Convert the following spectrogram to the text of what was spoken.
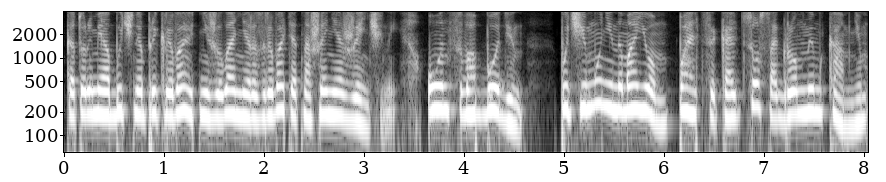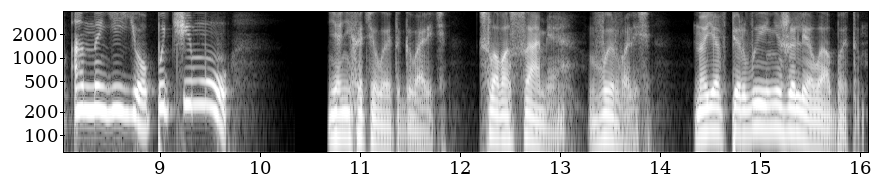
которыми обычно прикрывают нежелание разрывать отношения с женщиной. Он свободен. Почему не на моем пальце кольцо с огромным камнем, а на ее? Почему?» Я не хотела это говорить. Слова сами вырвались. Но я впервые не жалела об этом.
